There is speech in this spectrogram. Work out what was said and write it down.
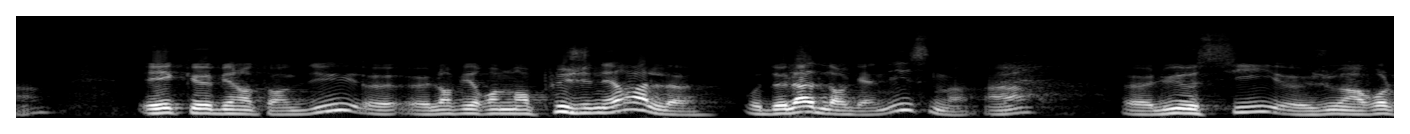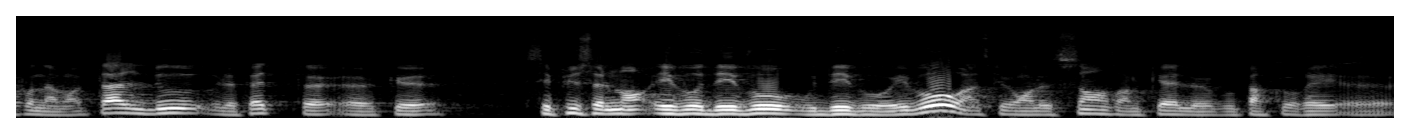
hein, et que bien entendu, l'environnement plus général, au-delà de l'organisme, hein, lui aussi joue un rôle fondamental, d'où le fait que c'est plus seulement Evo-Devo ou Devo-Evo, hein, suivant le sens dans lequel vous parcourez euh,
